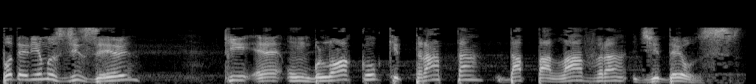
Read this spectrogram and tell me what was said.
poderíamos dizer que é um bloco que trata da palavra de Deus.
